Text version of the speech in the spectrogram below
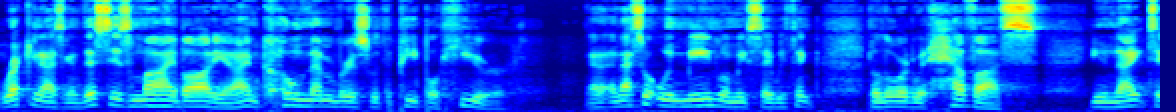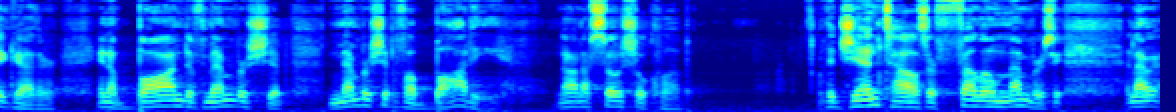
recognizing this is my body and I'm co members with the people here. And, that's what we mean when we say we think the Lord would have us unite together in a bond of membership, membership of a body, not a social club. The Gentiles are fellow members. And I,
